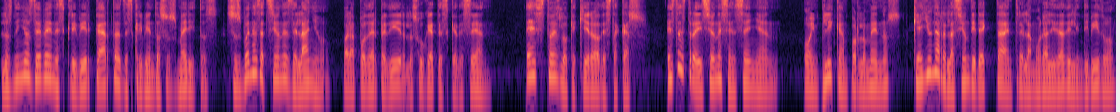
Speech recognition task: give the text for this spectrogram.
los niños deben escribir cartas describiendo sus méritos, sus buenas acciones del año, para poder pedir los juguetes que desean. Esto es lo que quiero destacar. Estas tradiciones enseñan, o implican por lo menos, que hay una relación directa entre la moralidad del individuo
